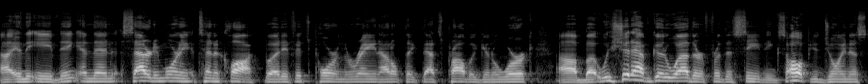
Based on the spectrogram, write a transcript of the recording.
uh, in the evening and then saturday morning at 10 o'clock. But if it's pouring the rain i don't think that's probably going to work but we should have good weather for this evening. So i hope you join us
